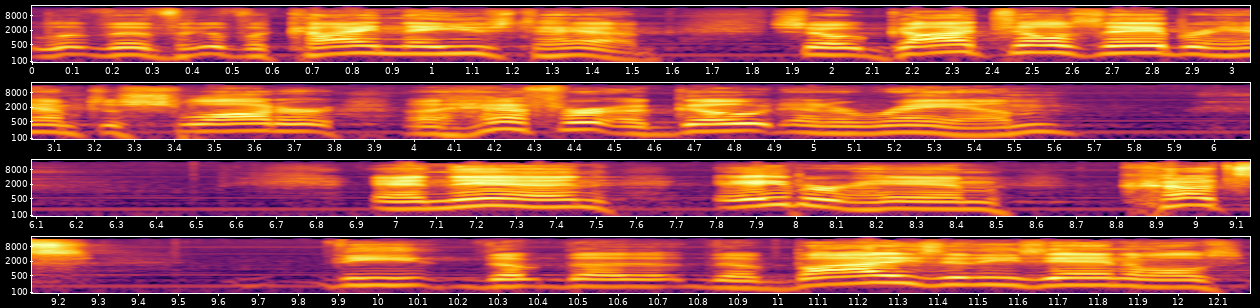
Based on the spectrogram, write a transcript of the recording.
The, the, the, kind they used to have. So God tells Abraham to slaughter a heifer, a goat, and a ram. And then Abraham cuts the, the, the, the bodies of these animals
